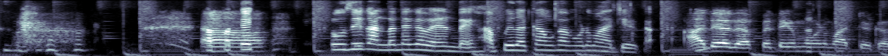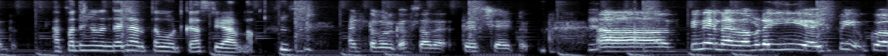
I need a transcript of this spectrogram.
എക്സ്ക്ലൂസീവ് കണ്ടന്റ് ഒക്കെ വേണ്ടേ? അപ്പൊ ഇതൊക്കെ നമുക്ക് അങ്ങോട്ട് മാറ്റി വെക്കാം അതെ. അതെ അപ്പോഴത്തേക്കും നമ്മൾ മാറ്റി വെക്കാം അപ്പൊ നിങ്ങൾ എന്തായാലും അടുത്ത പോഡ്കാസ്റ്റ് കാണണം. അടുത്ത പോഡ്കാസ്റ്റ് അതെ. തീർച്ചയായിട്ടും. പിന്നെ എന്താ നമ്മുടെ ഈ ഇപ്പൊ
